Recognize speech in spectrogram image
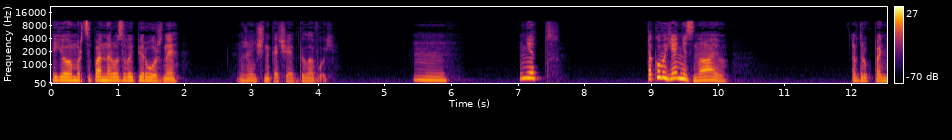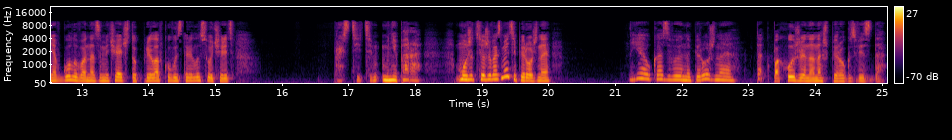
ее марципанно-розовые пирожные. Женщина качает головой. «М -м «Нет, такого я не знаю». Вдруг, подняв голову, она замечает, что к прилавку выстроилась очередь. «Простите, мне пора. Может, все же возьмете пирожное?» Я указываю на пирожное, так похожее на наш пирог-звезда.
